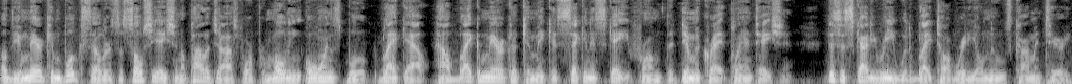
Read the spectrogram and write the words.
of the American Booksellers Association apologized for promoting Owens' book, Blackout, How Black America Can Make Its Second Escape from the Democrat Plantation. This is Scotty Reed with a Black Talk Radio News commentary.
